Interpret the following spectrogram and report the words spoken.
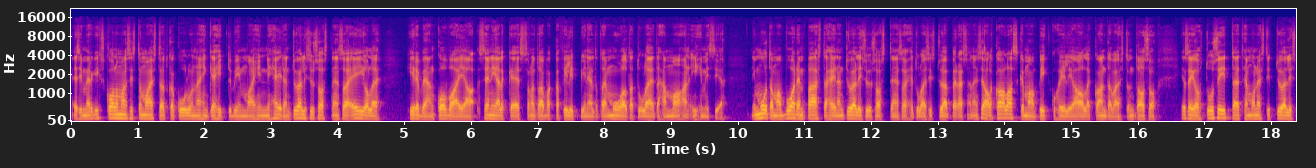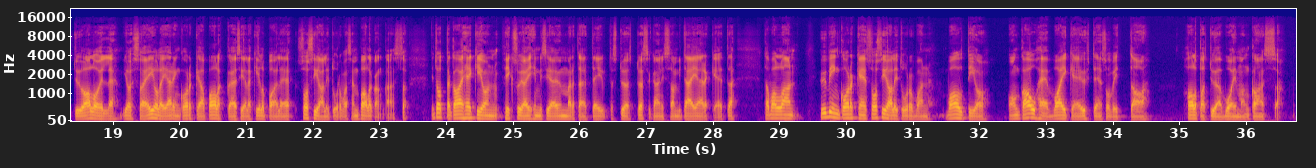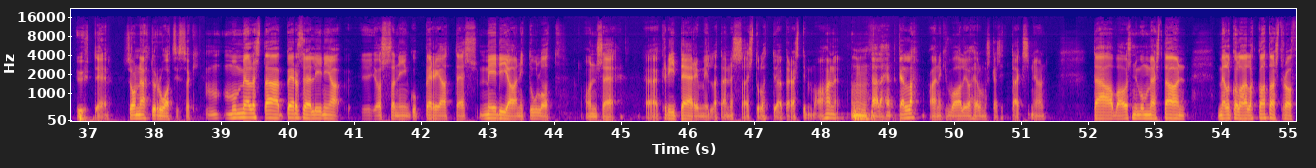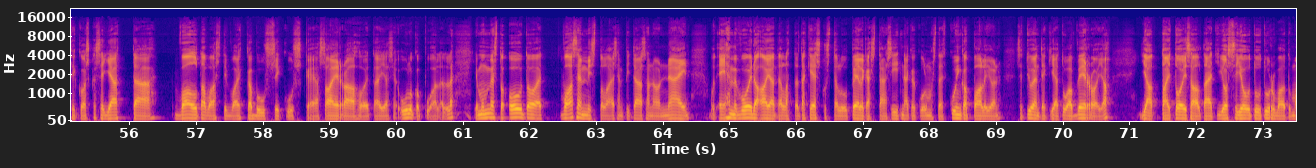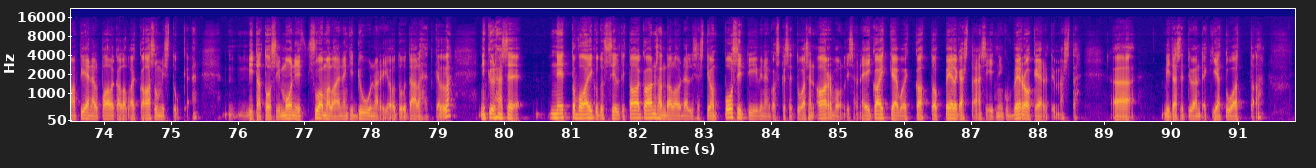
Esimerkiksi kolmansista maista, jotka kuuluvat näihin kehittyviin maihin, niin heidän työllisyysasteensa ei ole hirveän kova ja sen jälkeen, jos sanotaan vaikka Filippiineiltä tai muualta tulee tähän maahan ihmisiä, niin muutaman vuoden päästä heidän työllisyysasteensa, he tulee siis työperäisenä, niin se alkaa laskemaan pikkuhiljaa alle kantaväestön taso. Ja se johtuu siitä, että he monesti työllistyy aloille, joissa ei ole järin korkea palkka ja siellä kilpailee sosiaaliturvaisen palkan kanssa. Niin totta kai hekin on fiksuja ihmisiä ja ymmärtää, että ei tässä työssäkäynnissä ole mitään järkeä. Että tavallaan hyvin korkean sosiaaliturvan valtio on kauhean vaikea yhteensovittaa halpatyövoiman kanssa yhteen. Se on nähty Ruotsissakin. Mun mielestä tämä persojen linja, jossa niin kuin periaatteessa mediaanitulot on se kriteeri, millä tänne saisi tulla työperäisesti maahan mm. tällä hetkellä, ainakin vaaliohjelmassa käsittääkseni on tämä avaus, niin mun mielestä tämä on melko lailla katastrofi, koska se jättää valtavasti vaikka bussikuskeja, sairaanhoitajia sen ulkopuolelle. Ja mun mielestä on outoa, että vasemmistolaisen pitää sanoa näin, mutta eihän me voida ajatella tätä keskustelua pelkästään siitä näkökulmasta, että kuinka paljon se työntekijä tuo veroja, ja, tai toisaalta, että jos se joutuu turvautumaan pienellä palkalla vaikka asumistukeen, mitä tosi moni suomalainenkin duunari joutuu tällä hetkellä, niin kyllähän se nettovaikutus silti kansantaloudellisesti on positiivinen, koska se tuo sen arvonlisän. Ei kaikkea voi katsoa pelkästään siitä niin kuin verokertymästä, ää, mitä se työntekijä tuottaa.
